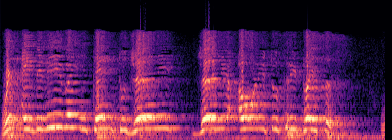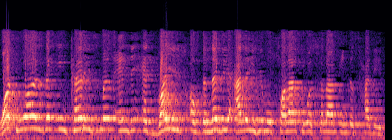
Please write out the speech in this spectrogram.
When a believer intends to journey, journey only to three places. What was the encouragement and the advice of the Nabi alayhi salatu wasalam in this hadith?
